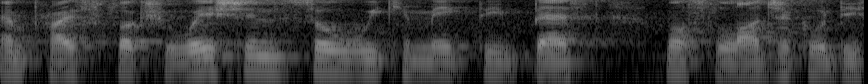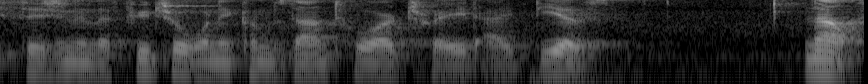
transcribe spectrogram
and price fluctuations so we can make the best, most logical decision in the future when it comes down to our trade ideas. Now,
